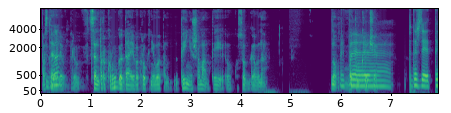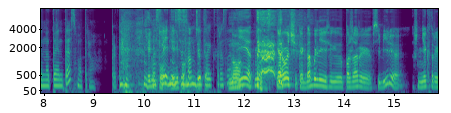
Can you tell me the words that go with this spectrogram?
Поставили да? прям в центр круга, да, и вокруг него там ты не шаман, ты кусок говна. Ну, Это... в этом ключе. Подожди, ты на ТНТ смотрел? Как я последний не помню, сезон не битвы экстрасенсов? Но... Нет, нет. Короче, когда были э, пожары в Сибири, некоторые,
